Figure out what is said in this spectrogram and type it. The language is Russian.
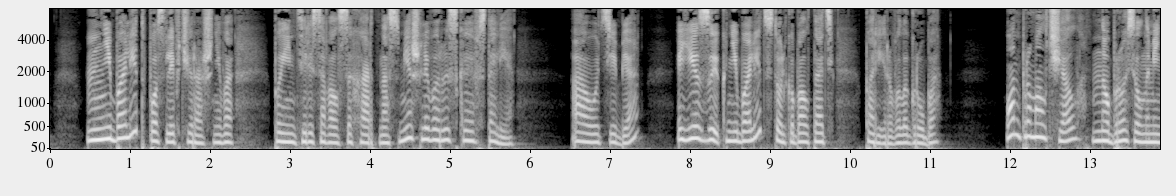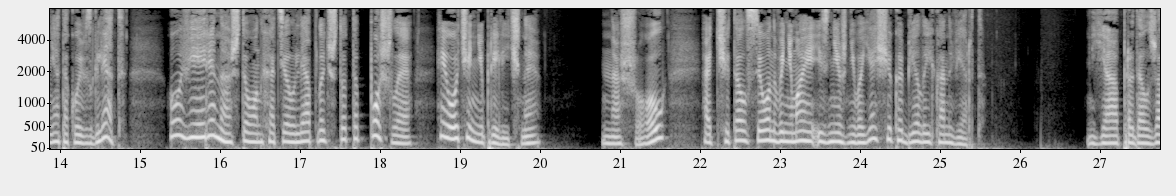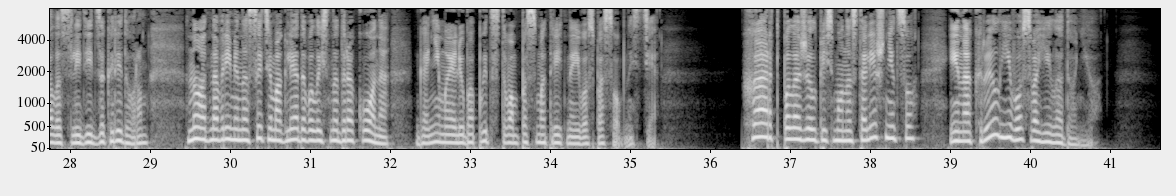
Не болит после вчерашнего?» — поинтересовался Харт насмешливо, рыская в столе. «А у тебя? Язык не болит столько болтать?» — парировала грубо. Он промолчал, но бросил на меня такой взгляд. Уверена, что он хотел ляпнуть что-то пошлое и очень неприличное. «Нашел», — отчитался он, вынимая из нижнего ящика белый конверт. Я продолжала следить за коридором, но одновременно с этим оглядывалась на дракона, гонимая любопытством посмотреть на его способности. Харт положил письмо на столешницу и накрыл его своей ладонью.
